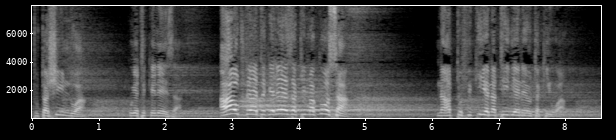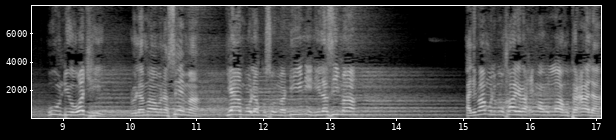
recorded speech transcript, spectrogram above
tutashindwa kuyatekeleza. Au tutayatekeleza kimakosa na hatufikia natija inayotakiwa. Huu ndio wajhi. Ulama wanasema jambo la kusoma dini ni lazima. Alimamu al-Bukhari rahimahullahu ta'ala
